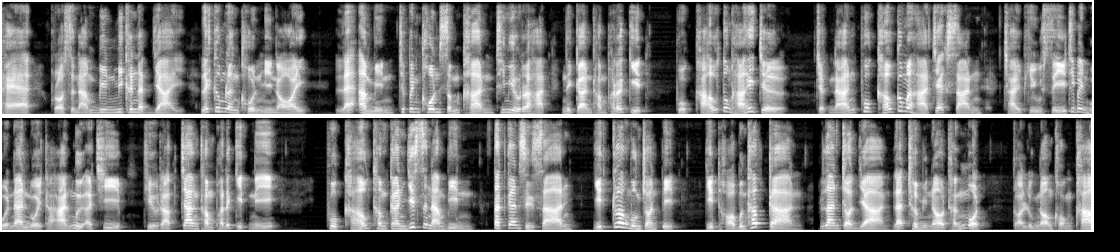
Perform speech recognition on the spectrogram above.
แท้ เพราะสนามบินมีขนาดใหญ่และกำลังคนมีน้อย และอามินจะเป็นคนสำคัญที่มีรหัสในการทำภารกิจ พวกเขาต้องหาให้เจอ จากนั้นพวกเขาก็มาหาแจ็คสัน ชายผิวสีที่เป็นหัวหน้าหน่วยทหารมืออาชีพ ที่รับจ้างทำภารกิจนี้ พวกเขาทำการยึดสนามบิน ตัดการสื่อสาร ยึดกล้องวงจรปิด ยึดหอบังคับการลานจอดยานและเทอร์มินอลทั้งหมด ก่อนลูกน้องของเขา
